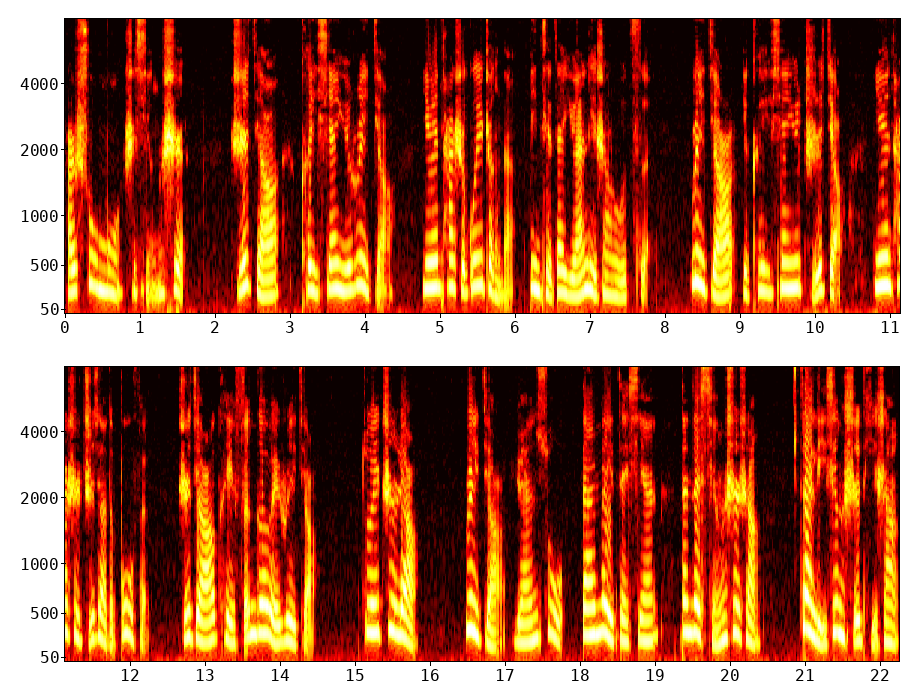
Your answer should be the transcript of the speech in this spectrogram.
而数目是形式。直角可以先于锐角，因为它是规整的，并且在原理上如此。锐角也可以先于直角，因为它是直角的部分，直角可以分割为锐角。作为质料，锐角元素单位在先，但在形式上，在理性实体上，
